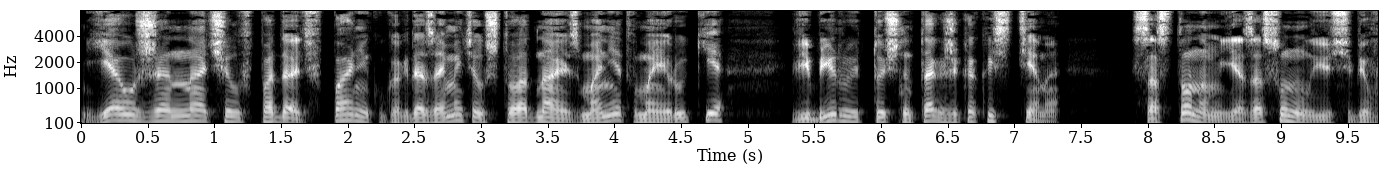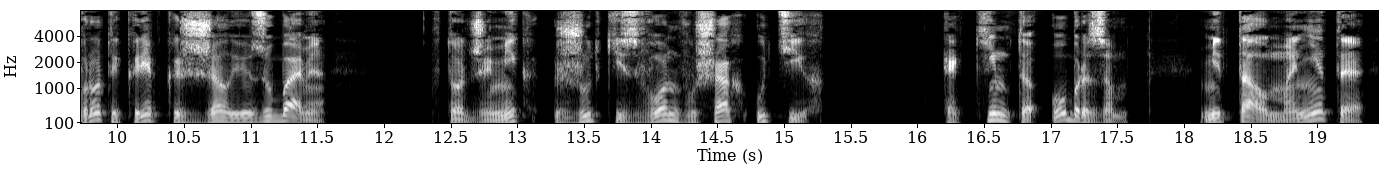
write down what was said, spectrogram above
Я уже начал впадать в панику, когда заметил, что одна из монет в моей руке вибрирует точно так же, как и стена. Со стоном я засунул ее себе в рот и крепко сжал ее зубами. В тот же миг жуткий звон в ушах утих. Каким-то образом металл монеты —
